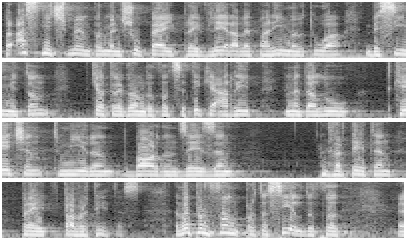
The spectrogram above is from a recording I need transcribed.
për asnjë çmim për me lëshu pej prej vlerave parimeve tua besimit tënd kjo tregon do thotë se ti ke arrit me dallu të keqen të mirën të bardhën të zezën të vërtetën prej të pavërtetës dhe për fund për të sjellë do thotë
